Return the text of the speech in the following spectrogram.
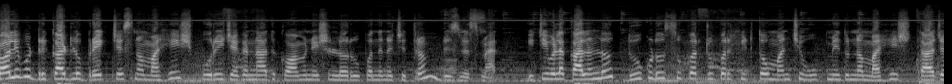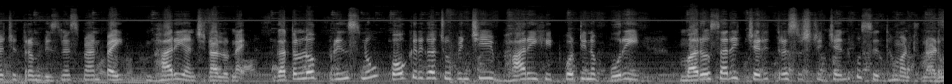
టాలీవుడ్ రికార్డులు బ్రేక్ చేసిన మహేష్ పూరి జగన్నాథ్ కాంబినేషన్లో రూపొందిన చిత్రం బిజినెస్ మ్యాన్ ఇటీవల కాలంలో దూకుడు సూపర్ డూపర్ హిట్తో మంచి ఊపు మీదున్న మహేష్ తాజా చిత్రం బిజినెస్ మ్యాన్ పై భారీ అంచనాలున్నాయి. గతంలో ప్రిన్స్ను పోకిరిగా చూపించి భారీ హిట్ కొట్టిన పూరి మరోసారి చరిత్ర సృష్టించేందుకు సిద్ధమంటున్నాడు.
